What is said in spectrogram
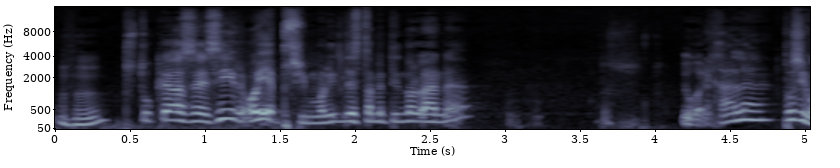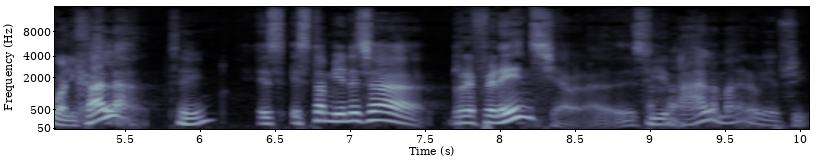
Pues tú qué vas a decir, oye, pues si Moris le está metiendo lana, Igual jala. pues igual y jala. Sí. Es, es también esa referencia, ¿verdad? De decir, Ajá. ah, la madre, oye, si,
